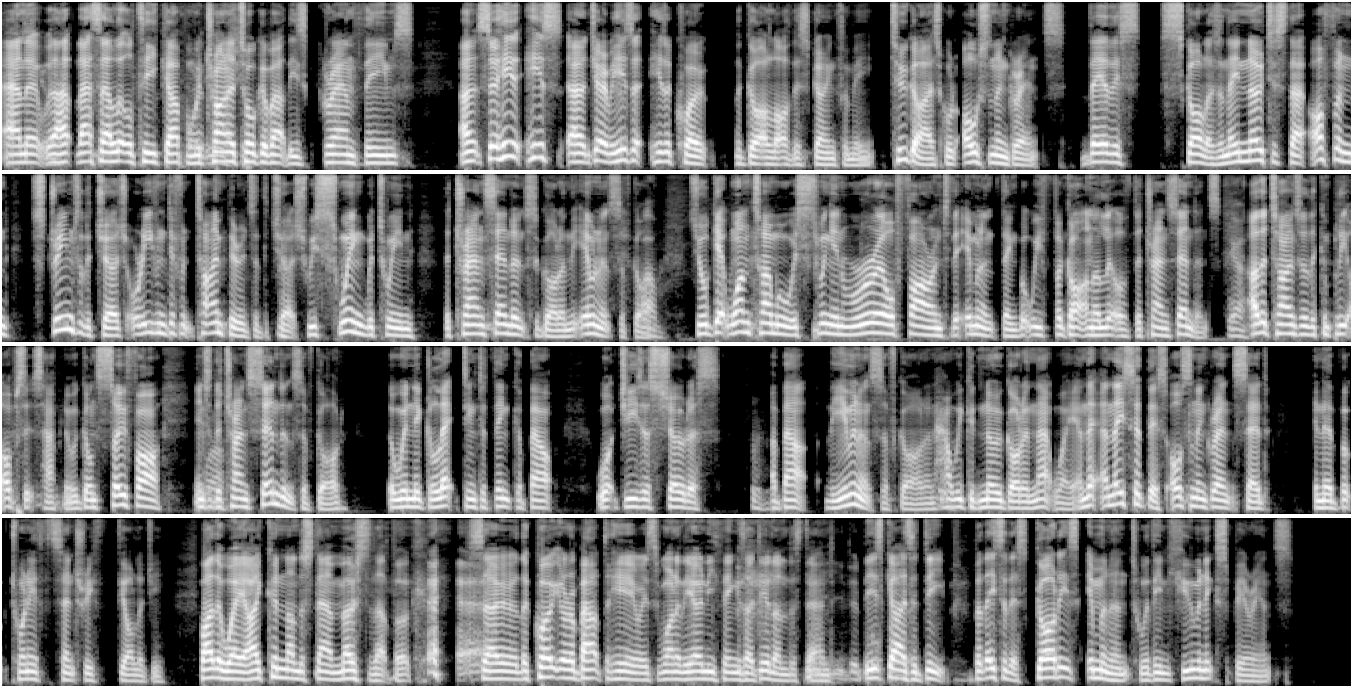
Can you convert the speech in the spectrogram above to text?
And uh, that- that's our little teacup. And we're trying to talk about these grand themes. Uh, so here, here's, uh, Jeremy, here's a, here's a quote that got a lot of this going for me. Two guys called Olson and Grenz. They're this scholars, and they noticed that often streams of the church, or even different time periods of the church, we swing between the transcendence of God and the immanence of God. Wow. So you'll get one time where we're swinging real far into the immanent thing, but we've forgotten a little of the transcendence. Yeah. Other times where the complete opposite's happening. We've gone so far into the transcendence of God that we're neglecting to think about what Jesus showed us Mhm. about the immanence of God and how we could know God in that way. And they, and they said this, Olson and Grenz said in their book 20th Century Theology. By the way, I couldn't understand most of that book. so the quote you're about to hear is one of the only things I did understand. Did These guys are deep. But they said this God is immanent within human experience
